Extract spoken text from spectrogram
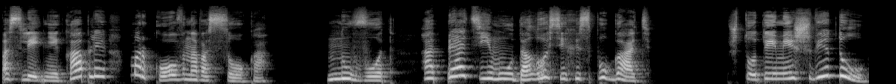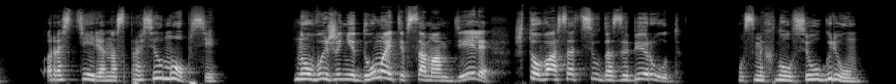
последние капли морковного сока. Ну вот, опять ему удалось их испугать. «Что ты имеешь в виду?» – растерянно спросил Мопси. «Но вы же не думаете в самом деле, что вас отсюда заберут?» Усмехнулся Угрюм.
